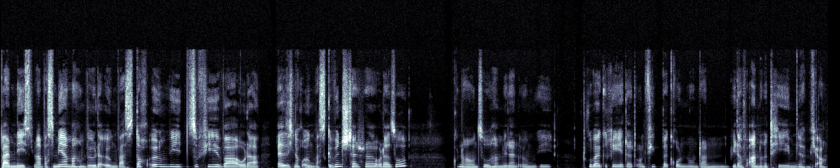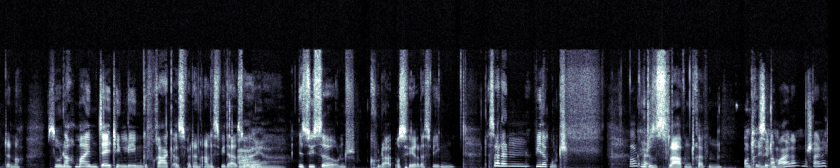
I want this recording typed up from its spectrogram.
beim nächsten Mal was mehr machen will oder irgendwas doch irgendwie zu viel war oder er sich noch irgendwas gewünscht hätte oder so. Genau, und so haben wir dann irgendwie drüber geredet und Feedbackrunde und dann wieder auf andere Themen. Der hat mich auch dann noch so nach meinem Datingleben gefragt. Also es war dann alles wieder so Ah, ja. eine süße und coole Atmosphäre. Deswegen, das war dann wieder gut. Okay. Gutes Sklaventreffen. Und triffst du nochmal dann wahrscheinlich?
